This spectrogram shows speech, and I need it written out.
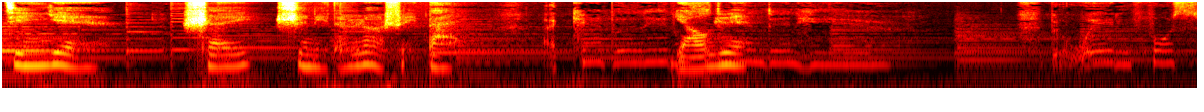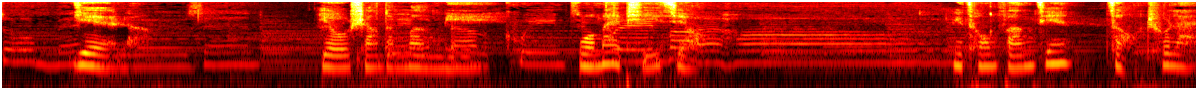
今夜，谁是你的热水袋？遥远。夜了，忧伤的梦里，我卖啤酒。你从房间走出来，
